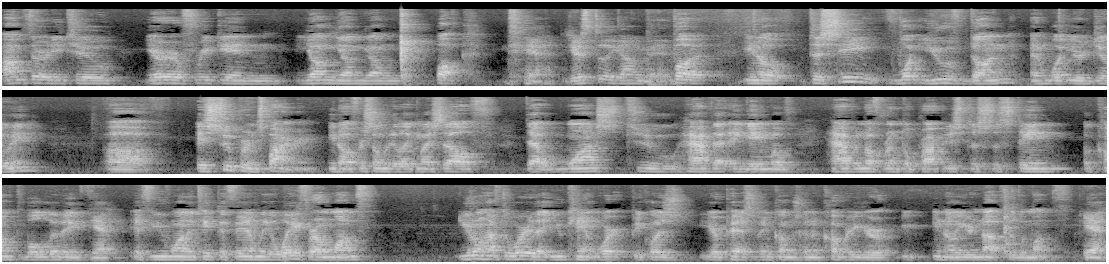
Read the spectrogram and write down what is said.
I'm 32. You're a freaking young, young, young buck. yeah, you're still young, man. But you know, to see what you've done and what you're doing uh, is super inspiring. You know, for somebody like myself that wants to have that end game of have enough rental properties to sustain a comfortable living. Yeah. If you want to take the family away for a month, you don't have to worry that you can't work because your passive income is going to cover your you know your nut for the month. yeah,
